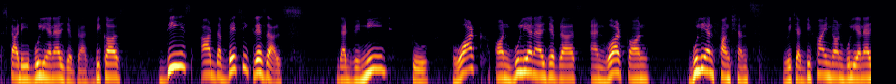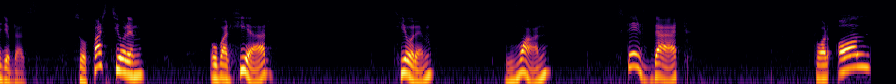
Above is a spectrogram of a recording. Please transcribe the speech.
study Boolean algebras because these are the basic results that we need to work on Boolean algebras and work on Boolean functions which are defined on Boolean algebras. So, first theorem over here theorem 1 states that for all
